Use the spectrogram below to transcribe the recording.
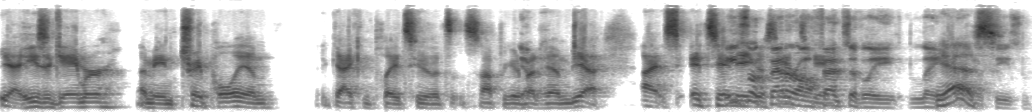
yeah, he's a gamer. I mean, Trey Pulliam, the guy can play too. Let's, let's not forget Yep. about him. Yeah, uh, it's, it's He's looked better State's game. offensively late in the Yes. season.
